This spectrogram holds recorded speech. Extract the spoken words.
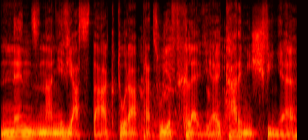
nędzna niewiasta, która pracuje w chlewie, karmi świnie.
